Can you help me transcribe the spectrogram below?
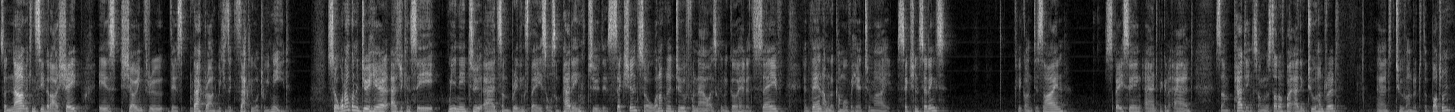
So now we can see that our shape is showing through this background, which is exactly what we need. So what I'm going to do here, as you can see, we need to add some breathing space or some padding to this section. So what I'm going to do for now is going to go ahead and save. And then I'm going to come over here to my section settings, click on design, spacing, and we're going to add some padding. So I'm going to start off by adding 200 and 200 to the bottom.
